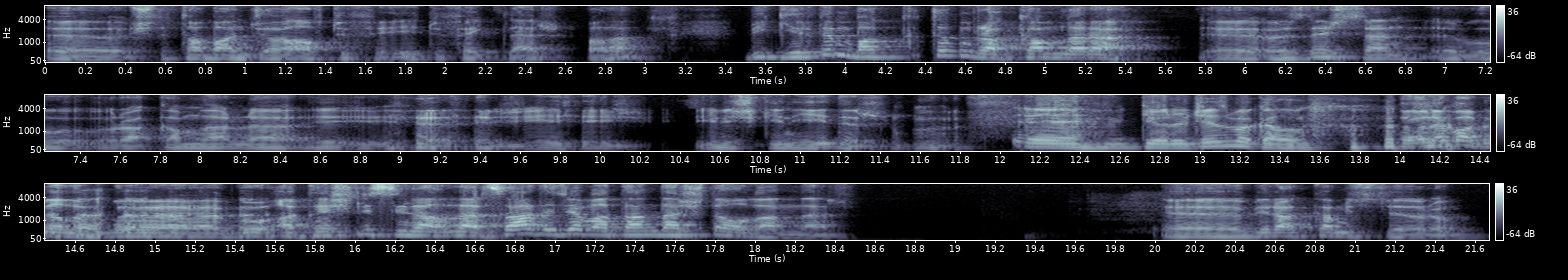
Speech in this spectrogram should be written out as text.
E, işte tabanca, av tüfeği, tüfekler falan. Bir girdim baktım rakamlara. Ee, Özdeş sen e, bu rakamlarla e, ilişkin iyidir. E, göreceğiz bakalım. Söyle bakalım e, bu ateşli silahlar sadece vatandaşta olanlar. E, bir rakam istiyorum.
